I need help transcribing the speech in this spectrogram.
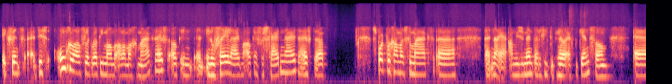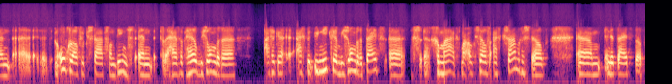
ik vind het is ongelooflijk wat die man allemaal gemaakt heeft. Ook in, in, in hoeveelheid, maar ook in verscheidenheid. Hij heeft uh, sportprogramma's gemaakt. nou ja, amusement, daar is hij natuurlijk heel erg bekend van. En een ongelooflijke staat van dienst. En hij heeft ook heel bijzondere eigenlijk een, eigenlijk een unieke, bijzondere tijd gemaakt... maar ook zelf eigenlijk samengesteld um, in de tijd dat...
